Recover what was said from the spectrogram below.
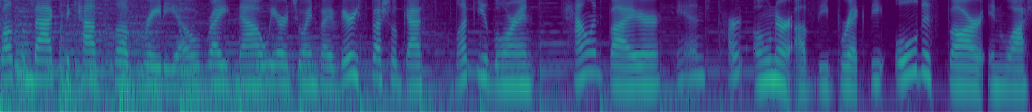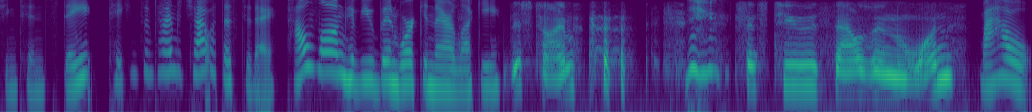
Welcome back to Cask Club Radio. Right now, we are joined by a very special guest, Lucky Lawrence, talent buyer and part owner of The Brick, the oldest bar in Washington State, taking some time to chat with us today. How long have you been working there, Lucky? this time since 2001 Wow.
